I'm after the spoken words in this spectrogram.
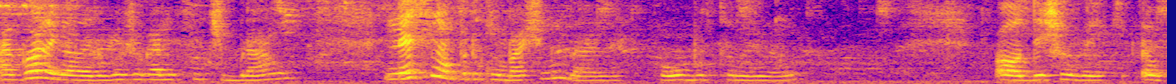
Agora, galera, eu vou jogar no futebol. Nesse mapa do combate não dá, né? Roubo também não. Ó, deixa eu ver aqui. Eu,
